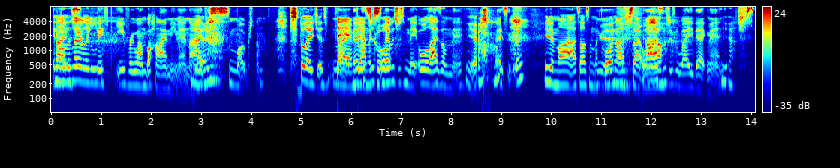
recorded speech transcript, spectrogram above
Then I literally left everyone behind me, man. I Yeah. just smoked them. fully just bam it down the just, court. It was just me, all eyes on me. Yeah. basically. Even my eyes, I was in the court, and I was just like, wow. Alex was just way back, man. Yeah, just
